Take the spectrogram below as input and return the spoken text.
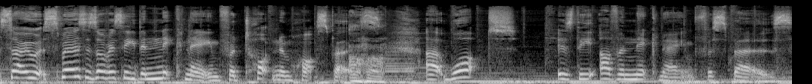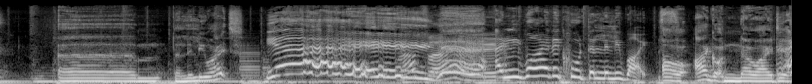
So Spurs is obviously the nickname for Tottenham Hotspurs. Uh-huh. Uh, what is the other nickname for Spurs? Um, the Lily Whites. Yay! And why are they called the Lily Whites? Oh, I got no idea.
